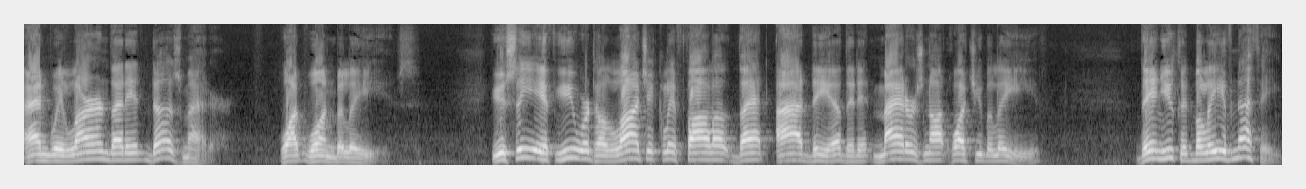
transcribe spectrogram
and we learn that it does matter what one believes. You see, if you were to logically follow that idea that it matters not what you believe, then you could believe nothing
